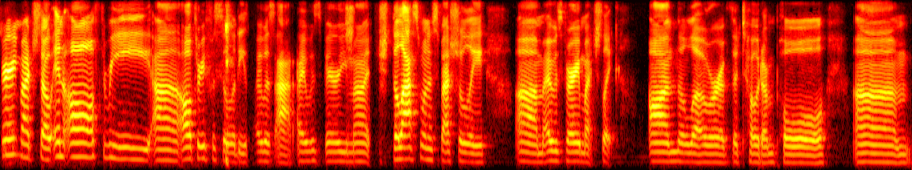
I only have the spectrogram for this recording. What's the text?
Very much so. In all three, uh, all three facilities I was at, I was very much the last one especially. Um, I was very much like on the lower of the totem pole. Um,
